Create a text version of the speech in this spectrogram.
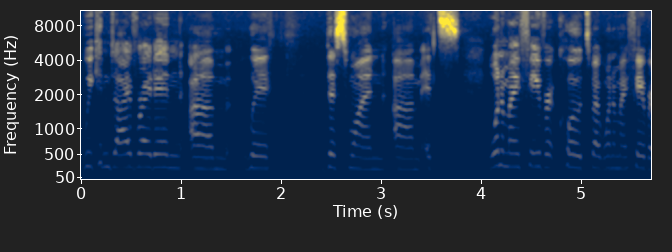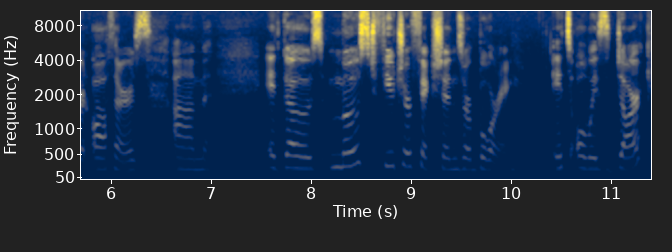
we can dive right in um, with this one. Um, it's one of my favorite quotes by one of my favorite authors. Um, it goes, most future fictions are boring. It's always dark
